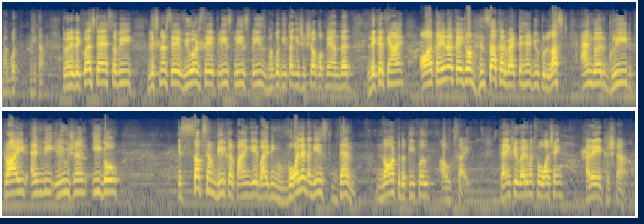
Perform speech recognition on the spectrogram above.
भगवत गीता तो मेरी रिक्वेस्ट है सभी लिसनर से व्यूअर से please please please Bhagavad Gita की शिक्षा को अपने अंदर लेकर के आएँ। और कहीं ना कहीं जो हम हिंसा कर बैठते हैं due to lust anger greed pride envy illusion ego इस सबसे हम डील कर पाएँगे by being violent against them not to the people outside thank you very much for watching Hare Krishna.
